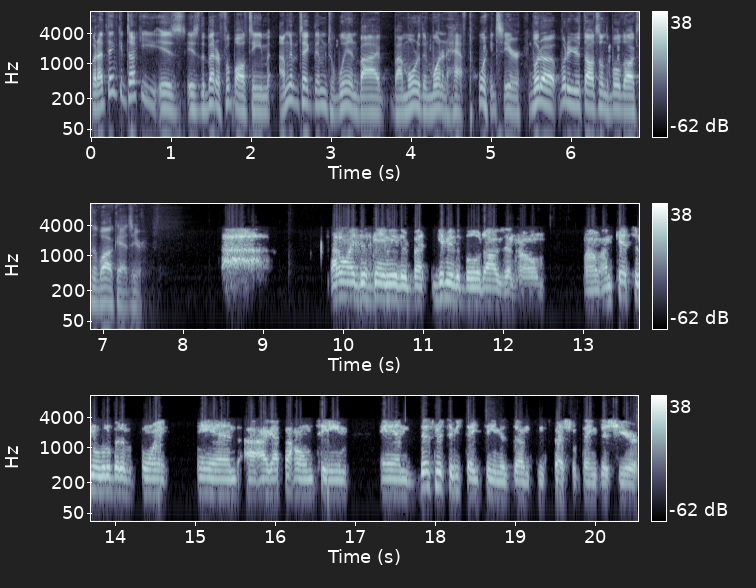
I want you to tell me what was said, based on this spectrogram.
but I think Kentucky is is the better football team. I'm going to take them to win by by more than one and a half points here. What are what are your thoughts on the Bulldogs and the Wildcats here? I don't like this game either, but give me the Bulldogs at home. Um, I'm catching a little bit of a point, and I got the home team. And this Mississippi State team has done some special things this year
